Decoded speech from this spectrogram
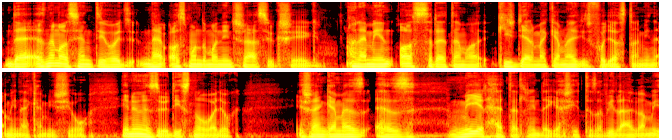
De ez nem azt jelenti, hogy ne, azt mondom, hogy nincs rá szükség, hanem én azt szeretem a kisgyermekemmel együtt fogyasztani, ami nekem is jó. Én önző disznó vagyok. És engem ez, ez mérhetetlen idegesít ez a világ, ami,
